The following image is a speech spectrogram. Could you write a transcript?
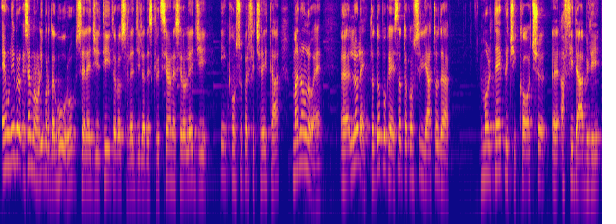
è un libro che sembra un libro da guru, se leggi il titolo, se leggi la descrizione, se lo leggi in, con superficialità, ma non lo è. Eh, l'ho letto dopo che è stato consigliato da molteplici coach eh, affidabili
